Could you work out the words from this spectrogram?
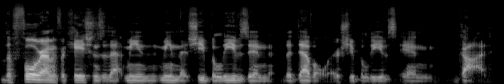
the full ramifications of that mean mean that she believes in the devil or she believes in God.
